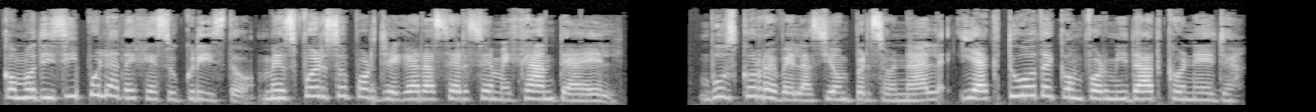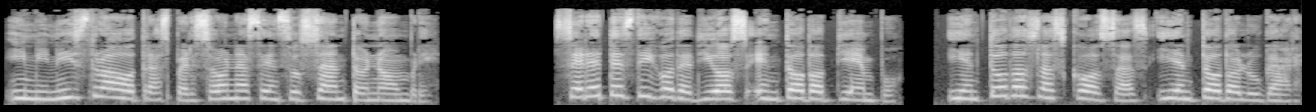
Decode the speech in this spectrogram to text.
Como discípula de Jesucristo, me esfuerzo por llegar a ser semejante a Él. Busco revelación personal y actúo de conformidad con ella, y ministro a otras personas en su santo nombre. Seré testigo de Dios en todo tiempo, y en todas las cosas y en todo lugar.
